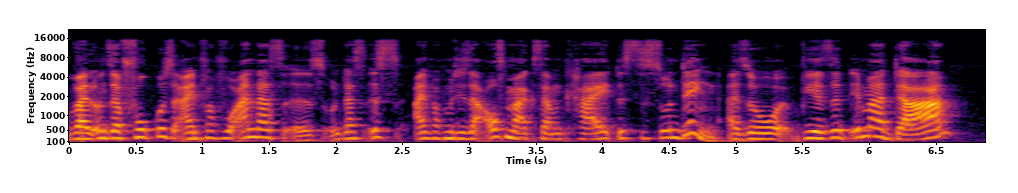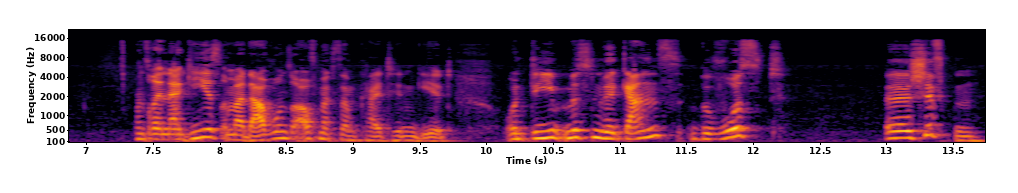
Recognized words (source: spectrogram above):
weil unser Fokus einfach woanders ist. Und das ist einfach mit dieser Aufmerksamkeit, ist es so ein Ding. Also wir sind immer da, Unsere Energie ist immer da, wo unsere Aufmerksamkeit hingeht. Und die müssen wir ganz bewusst äh, shiften,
